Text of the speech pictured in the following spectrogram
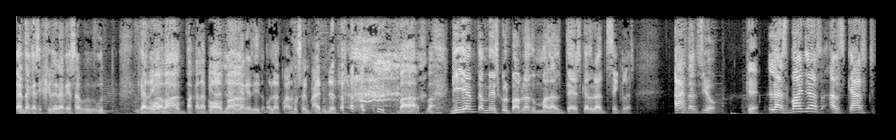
Anda que si Hitler hagués sabut que arribava Home, com Paca la piranya home. i hagués dit hola, claro, soy Wagner. Va, va. Guillem també és culpable d'un malaltès que ha durat segles. Atenció, Què? les banyes als cascs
